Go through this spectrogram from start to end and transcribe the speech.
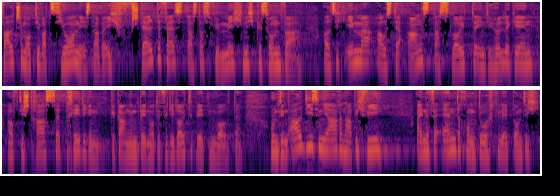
falsche Motivation ist, aber ich stellte fest, dass das für mich nicht gesund war als ich immer aus der Angst, dass Leute in die Hölle gehen, auf die Straße predigen gegangen bin oder für die Leute beten wollte. Und in all diesen Jahren habe ich wie eine Veränderung durchgelebt und ich,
